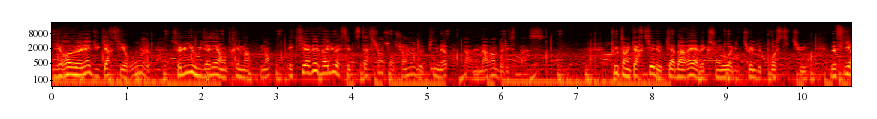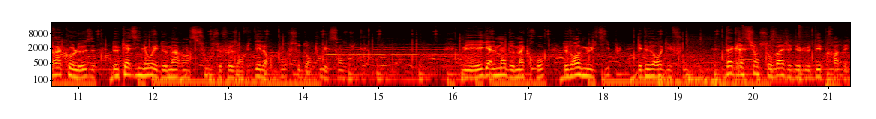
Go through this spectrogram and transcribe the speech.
Il revenait du quartier rouge, celui où il allait entrer maintenant, et qui avait valu à cette station son surnom de pin-up par les marins de l'espace. Tout un quartier de cabaret avec son lot habituel de prostituées, de filles racoleuses, de casinos et de marins sous se faisant vider leurs bourses dans tous les sens du terme. Mais également de macros, de drogues multiples et de drogués fous, d'agressions sauvages et de lieux dépravés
